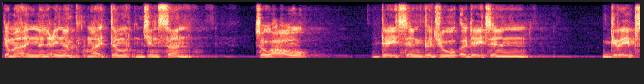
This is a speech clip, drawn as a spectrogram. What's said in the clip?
كما أن العنب مع التمر جنسان so how dates and kajur uh, dates and grapes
